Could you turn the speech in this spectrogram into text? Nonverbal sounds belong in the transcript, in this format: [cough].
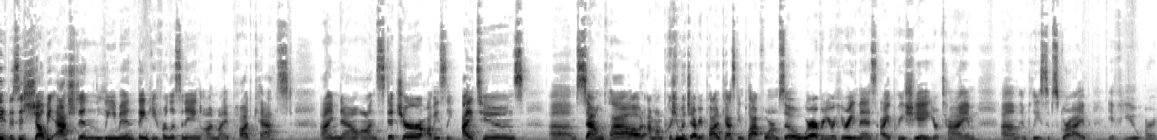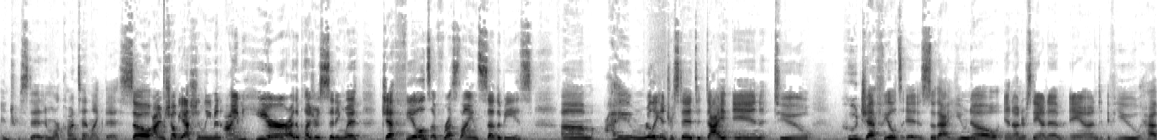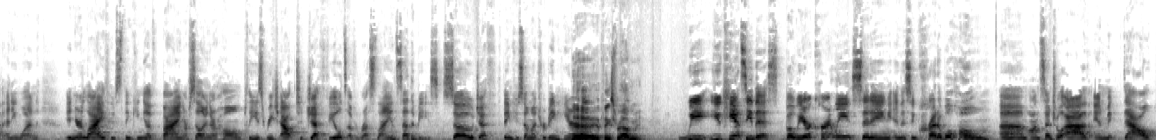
Hi, this is Shelby Ashton Lehman. Thank you for listening on my podcast. I'm now on Stitcher, obviously iTunes, um, SoundCloud. I'm on pretty much every podcasting platform. So wherever you're hearing this, I appreciate your time. Um, and please subscribe if you are interested in more content like this. So I'm Shelby Ashton Lehman. I am here. I the pleasure of sitting with Jeff Fields of Russ Lyon Sotheby's. Um, I'm really interested to dive into who Jeff Fields is so that you know and understand him. And if you have anyone in your life who's thinking of buying or selling their home, please reach out to Jeff Fields of Russ Lyon Sotheby's. So, Jeff, thank you so much for being here. Hey, thanks for having me. We you can't see this, but we are currently sitting in this incredible home um, on Central Ave and McDowell.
